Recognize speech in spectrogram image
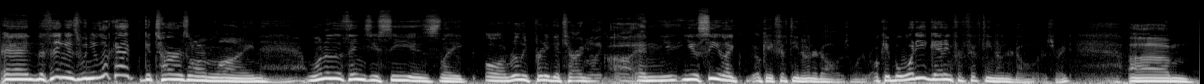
And the thing is, when you look at guitars online, one of the things you see is like, oh, a really pretty guitar, and you're like, oh, and you, you see like, okay, fifteen hundred dollars, whatever. Okay, but what are you getting for fifteen hundred dollars, right? Um,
